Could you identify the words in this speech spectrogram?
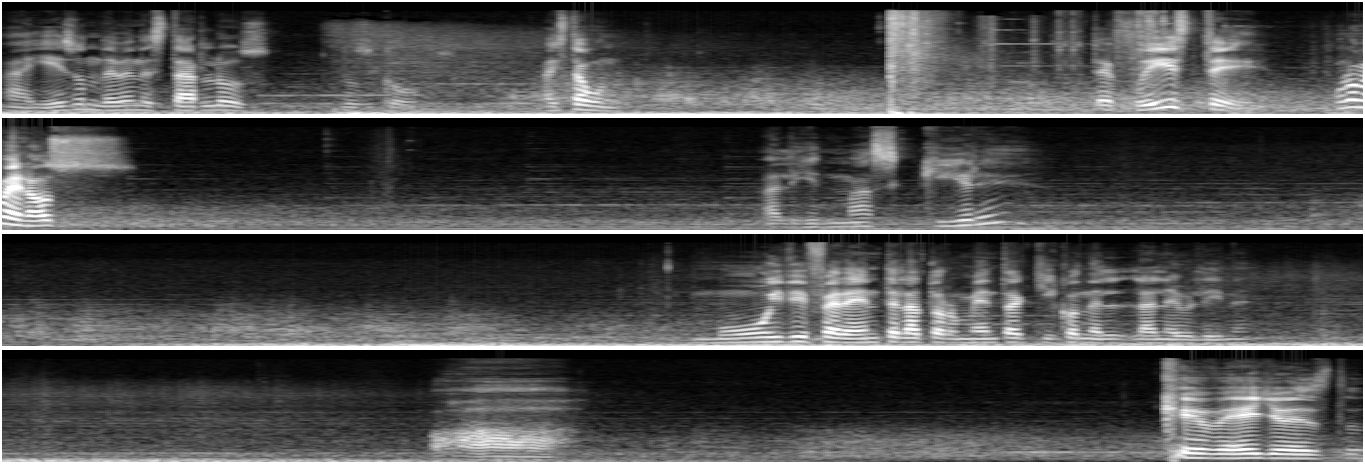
Ahí es donde deben de estar los, los goals. Ahí está uno. Te fuiste. Uno menos. ¿Alguien más quiere? Muy diferente la tormenta aquí con la neblina. Oh. Qué bello esto.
